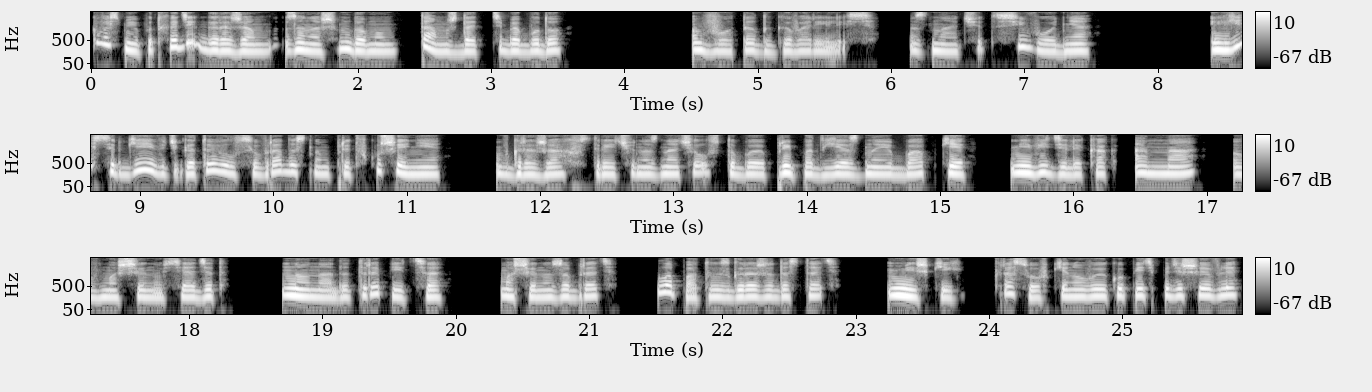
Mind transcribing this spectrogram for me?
К восьми подходи к гаражам за нашим домом. Там ждать тебя буду». Вот и договорились. Значит, сегодня. Илья Сергеевич готовился в радостном предвкушении. В гаражах встречу назначил, чтобы приподъездные бабки не видели, как она в машину сядет. Но надо торопиться. Машину забрать, лопату из гаража достать, мешки, кроссовки новые купить подешевле,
